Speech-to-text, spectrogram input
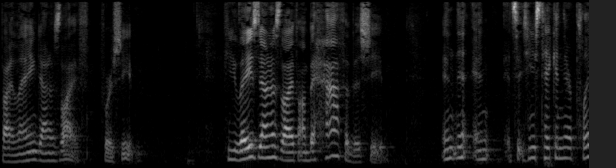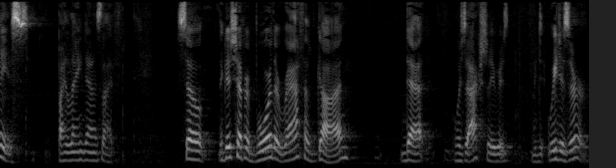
By laying down his life for his sheep. He lays down his life on behalf of his sheep. And, and he's taken their place by laying down his life. So the Good Shepherd bore the wrath of God that was actually we deserve.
